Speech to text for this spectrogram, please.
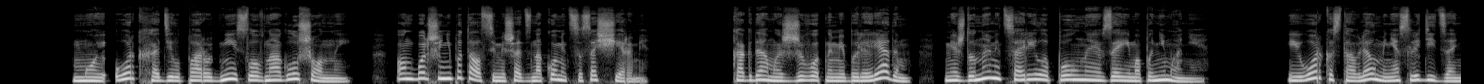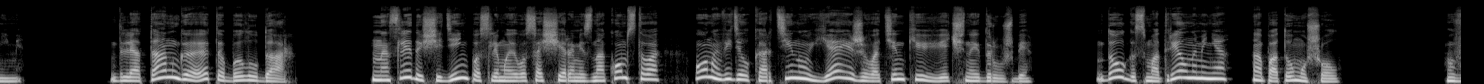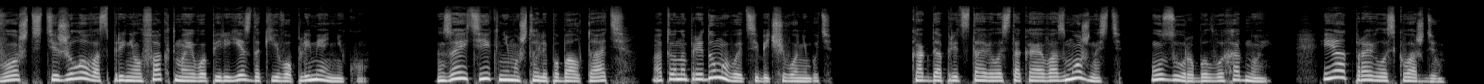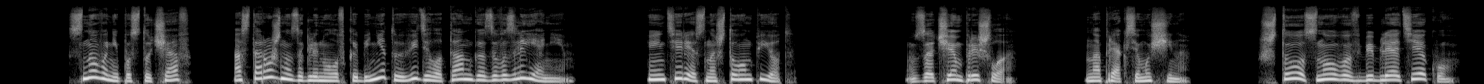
Мой орк ходил пару дней словно оглушенный. Он больше не пытался мешать знакомиться со щерами. Когда мы с животными были рядом, между нами царило полное взаимопонимание. И орк оставлял меня следить за ними. Для Танга это был удар. На следующий день после моего со щерами знакомства он увидел картину «Я и животинки в вечной дружбе». Долго смотрел на меня, а потом ушел. Вождь тяжело воспринял факт моего переезда к его племяннику. Зайти к нему, что ли, поболтать, а то напридумывает себе чего-нибудь. Когда представилась такая возможность, у Зура был выходной, и я отправилась к вождю. Снова не постучав, Осторожно заглянула в кабинет и увидела танго за возлиянием. Интересно, что он пьет. «Зачем пришла?» — напрягся мужчина. «Что, снова в библиотеку?»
